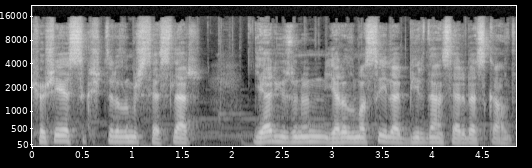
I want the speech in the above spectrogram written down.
köşeye sıkıştırılmış sesler, yeryüzünün yarılmasıyla birden serbest kaldı.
